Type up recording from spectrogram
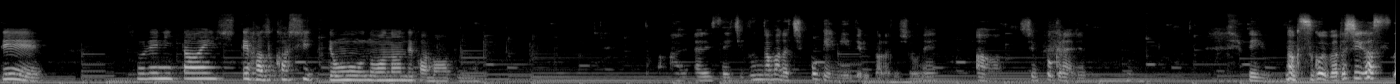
てそれに対して恥ずかしいって思うのはなんでかなと思う。ああれですね。自分がまだちっぽけに見えてるからでしょうね。ああちっぽくないっていう。なんかすごい私がす ち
